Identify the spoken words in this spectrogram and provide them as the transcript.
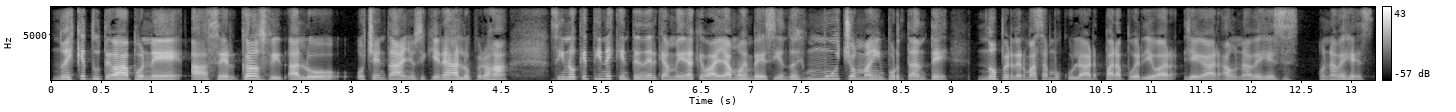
no es que tú te vas a poner a hacer CrossFit a los 80 años, si quieres hazlo, pero ajá, sino que tienes que entender que a medida que vayamos envejeciendo es mucho más importante no perder masa muscular para poder llevar, llegar a una vejez, una vejez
